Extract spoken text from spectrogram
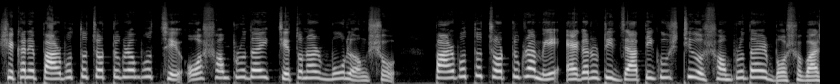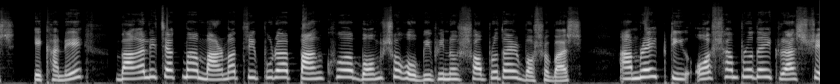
সেখানে পার্বত্য চট্টগ্রাম হচ্ছে অসাম্প্রদায়িক চেতনার মূল অংশ। পার্বত্য চট্টগ্রামে এগারোটি জাতিগোষ্ঠী ও সম্প্রদায়ের বসবাস। এখানে বাঙালি চাকমা, মারমা, ত্রিপুরা, পাংখুয়া বংসহ বিভিন্ন সম্প্রদায়ের বসবাস। আমরা একটি অসাম্প্রদায়িক রাষ্ট্রে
